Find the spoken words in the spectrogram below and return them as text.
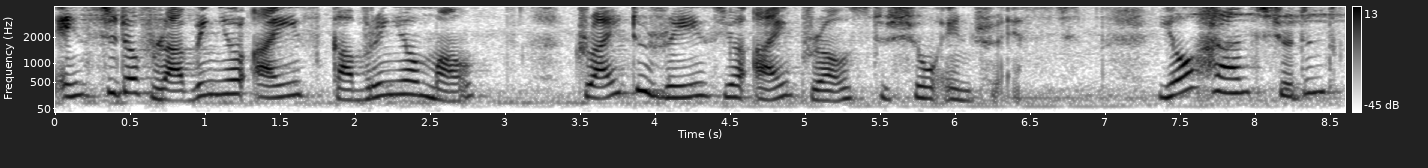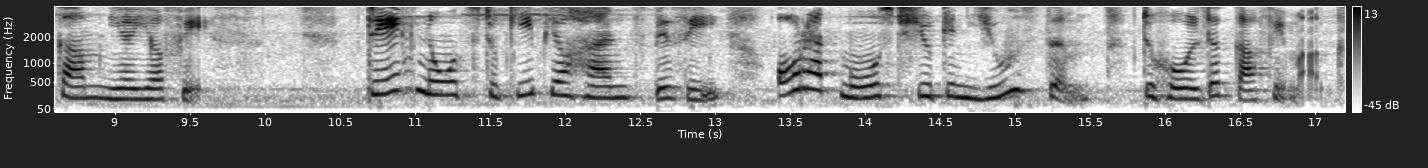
Instead of rubbing your eyes, covering your mouth, try to raise your eyebrows to show interest. Your hands shouldn't come near your face. Take notes to keep your hands busy, or at most, you can use them to hold a coffee mug.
